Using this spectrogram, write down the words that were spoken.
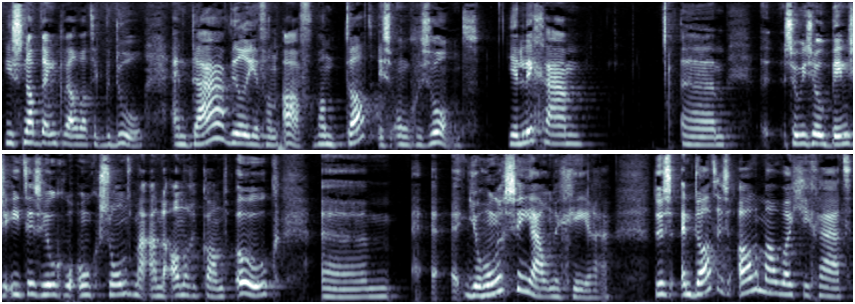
je snapt denk ik wel wat ik bedoel. En daar wil je van af. Want dat is ongezond. Je lichaam Um, sowieso binge eten is heel ongezond, maar aan de andere kant ook um, je hongersignaal negeren. Dus, en dat is allemaal wat je gaat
